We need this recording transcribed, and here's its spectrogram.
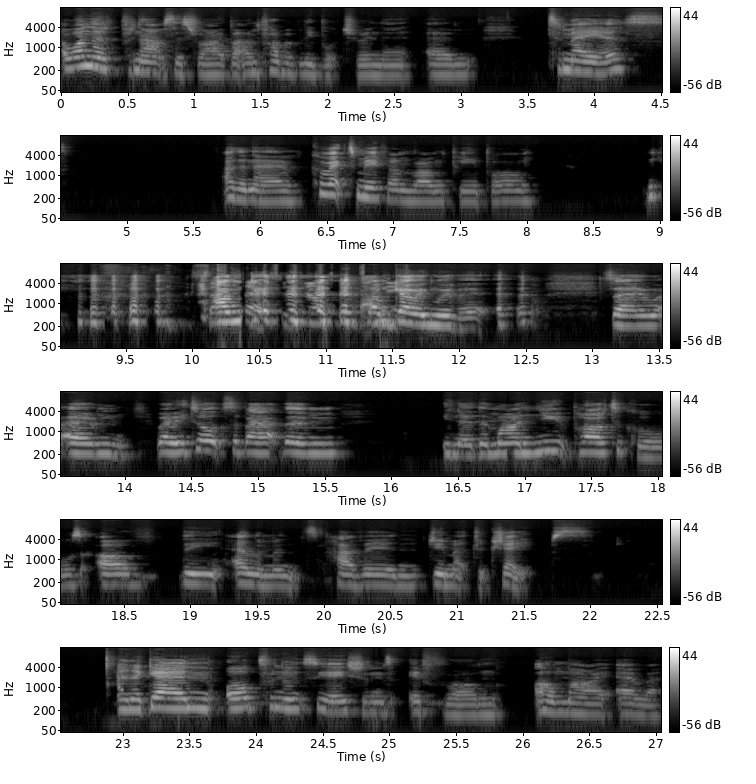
I want to pronounce this right, but I'm probably butchering it. Um, Timaeus. I don't know. Correct me if I'm wrong, people. I'm, I'm going with it. so, um, where he talks about them, you know, the minute particles of the elements having geometric shapes. And again, all pronunciations, if wrong, oh my error.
